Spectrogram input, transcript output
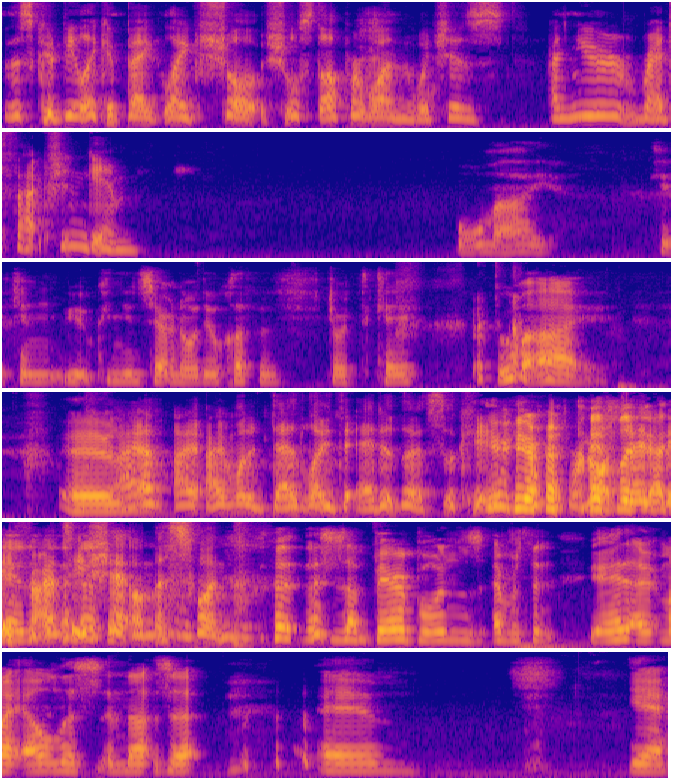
This could be like a big like show showstopper one, which is a new Red Faction game. Oh my! Can, can you can you insert an audio clip of George Takei? oh my! Um, I have I, I'm on a deadline to edit this. Okay, You're- you're we're not doing any fancy shit on this one. this is a bare bones everything. You edit out my illness and that's it. Um, yeah.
